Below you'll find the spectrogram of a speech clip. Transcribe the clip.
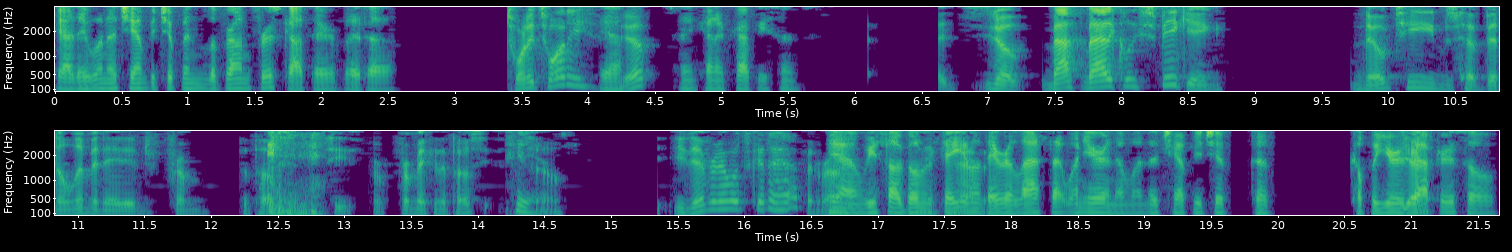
Yeah, they won a championship when LeBron first got there, but uh, 2020. Yeah. Yep. it's been kind of crappy since. Uh, you know, mathematically speaking, no teams have been eliminated from the postseason for, from making the postseason. So you never know what's going to happen, right? Yeah, we saw Golden State. You know, they were last that one year and then won the championship the couple years Yeah. after. So,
